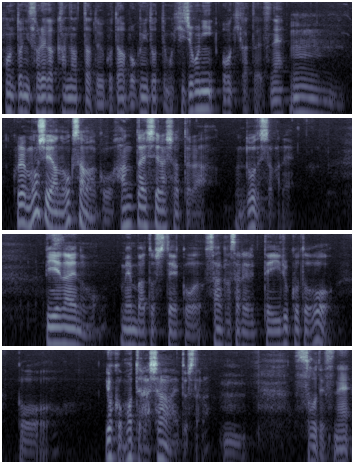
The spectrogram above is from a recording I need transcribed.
本当にそれが叶ったということは僕にとっても非常に大きかったですね。うん。これもしあの奥様がこう反対していらっしゃったらどうでしたかね？BNI のメンバーとしてこう参加されていることをこうよく思ってらっしゃらないとしたら。うん、そうですね。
